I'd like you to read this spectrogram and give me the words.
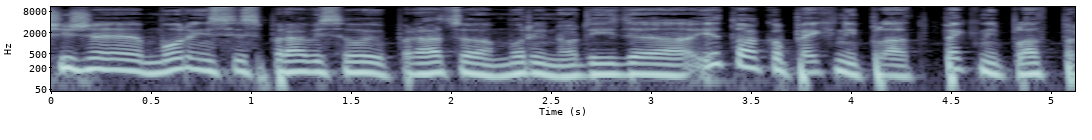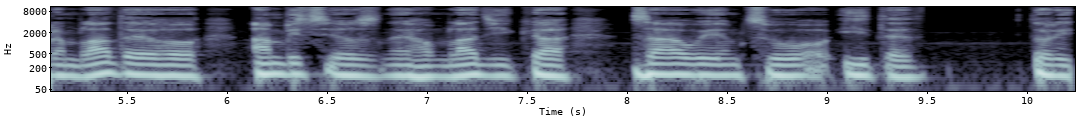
Čiže Murin si spraví svoju prácu a Murin odíde a je to ako pekný plat. Pekný plat pre mladého, ambiciozného mladíka, záujemcu o IT, ktorý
